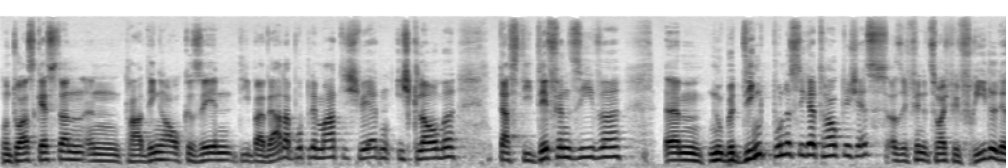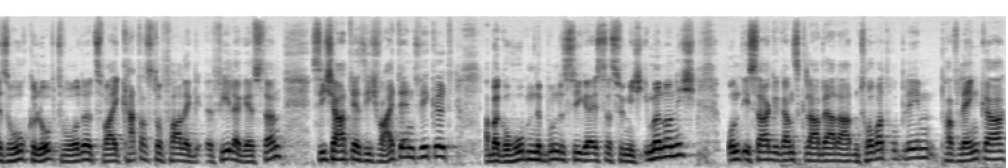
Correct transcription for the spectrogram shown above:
Und du hast gestern ein paar Dinge auch gesehen, die bei Werder problematisch werden. Ich glaube, dass die Defensive ähm, nur bedingt Bundesliga-tauglich ist. Also ich finde zum Beispiel Friedel, der so hoch gelobt wurde, zwei katastrophale Fehler gestern. Sicher hat er sich weiterentwickelt, aber gehobene Bundesliga ist das für mich immer noch nicht. Und ich sage ganz klar, Werder hat ein Torwartproblem. Pavlenka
